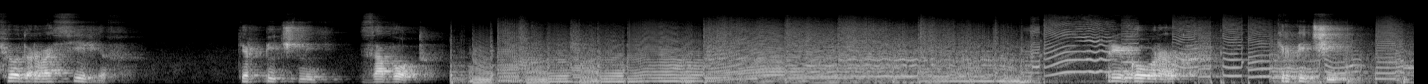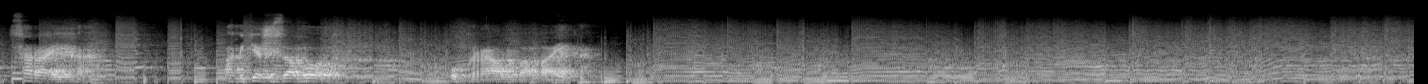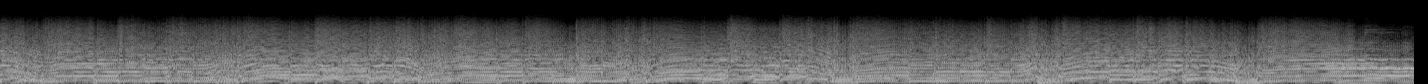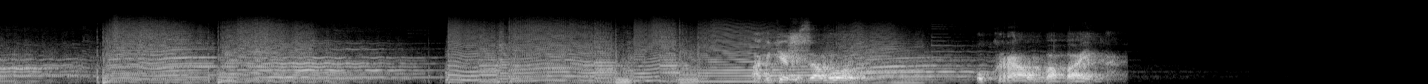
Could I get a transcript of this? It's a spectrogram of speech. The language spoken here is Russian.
Федор Васильев, кирпичный завод. Пригорок, кирпичи, сарайка. А где ж завод? Украл бабайка. А где же завод? Украл бабайка.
